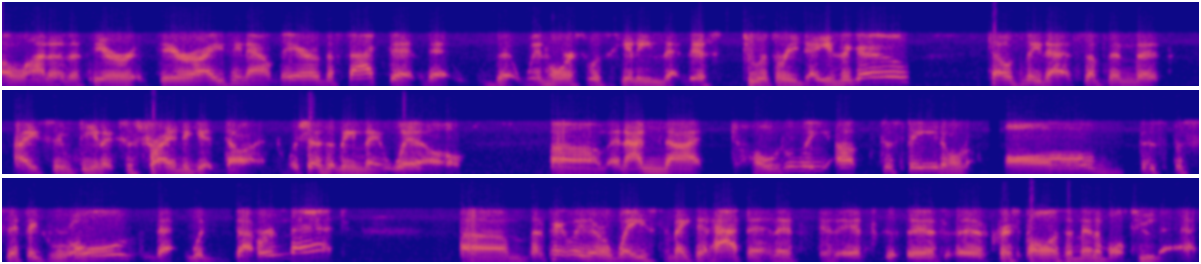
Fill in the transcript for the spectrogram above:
a lot of the theor- theorizing out there. The fact that that that Windhorst was hitting that this two or three days ago tells me that's something that I assume Phoenix is trying to get done, which doesn't mean they will. Um, and I'm not totally up to speed on all the specific rules that would govern that. Um, but apparently, there are ways to make that happen if if, if, if Chris Paul is amenable to that.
